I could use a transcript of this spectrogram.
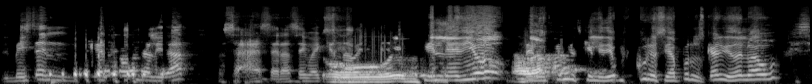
viste en, en realidad. O sea, será ese güey que andaba. Que le dio, de los años que le dio curiosidad por buscar el video del babo,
